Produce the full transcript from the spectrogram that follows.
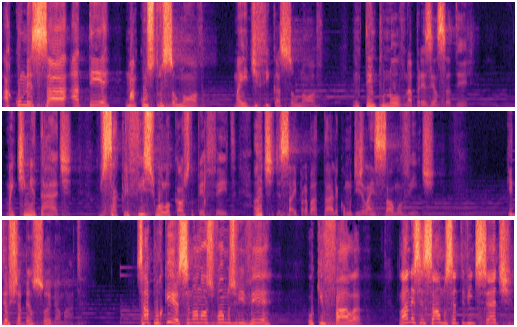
a começar a ter uma construção nova, uma edificação nova, um tempo novo na presença dEle, uma intimidade, um sacrifício, um holocausto perfeito antes de sair para a batalha, como diz lá em Salmo 20. Que Deus te abençoe, meu amado. Sabe por quê? Senão nós vamos viver o que fala lá nesse Salmo 127.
